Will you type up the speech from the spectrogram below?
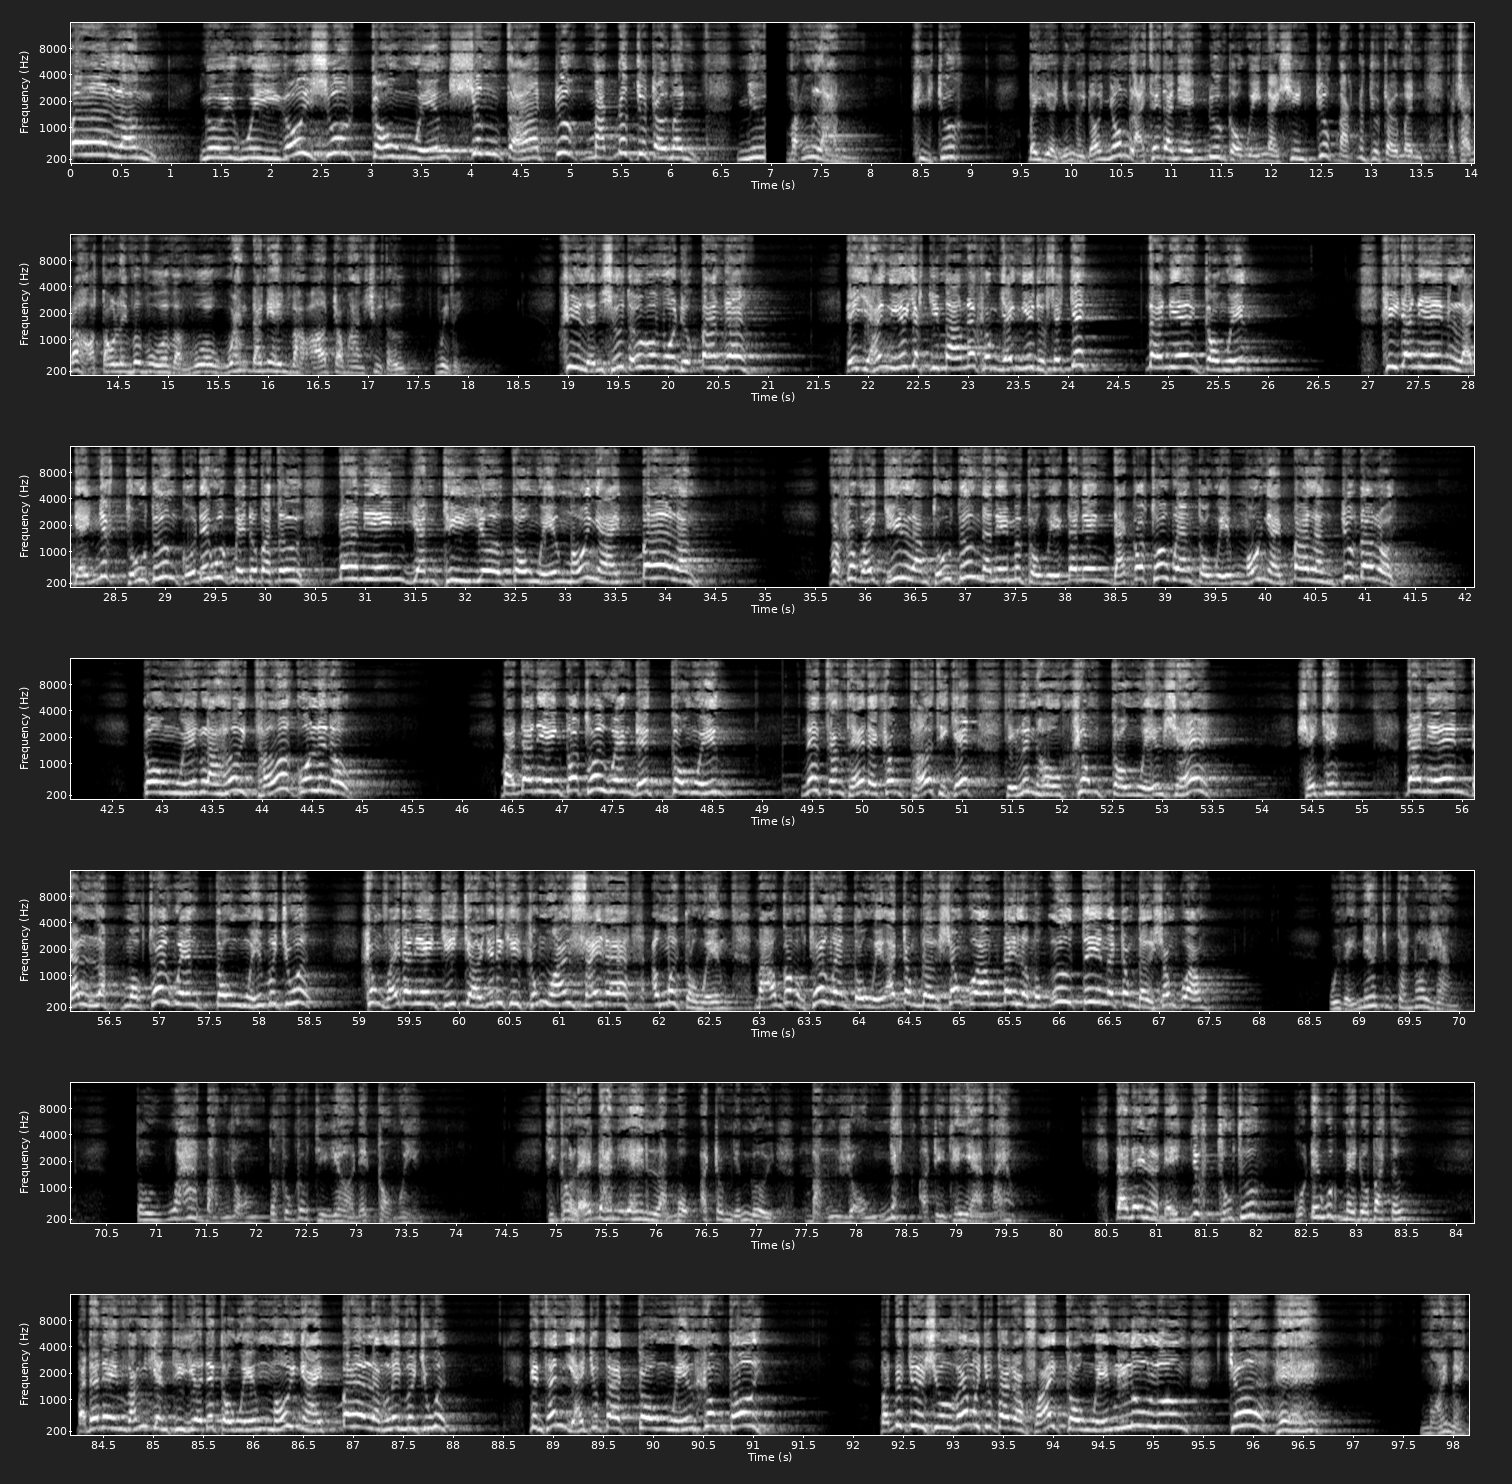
ba lần người quỳ gối xuống cầu nguyện xưng tạ trước mặt Đức Chúa Trời mình như vẫn làm khi trước. Bây giờ những người đó nhóm lại thấy Daniel đương cầu nguyện này xin trước mặt Đức Chúa Trời mình và sau đó họ tâu lên với vua và vua quan Daniel vào ở trong hang sư tử. Quý vị, khi lệnh xử tử của vua được ban ra để giải nghĩa giặc chim bao nếu không giải nghĩa được sẽ chết. Daniel cầu nguyện khi Daniel là đệ nhất thủ tướng của đế quốc Medo Ba Tư, Daniel dành thì giờ cầu nguyện mỗi ngày ba lần. Và không phải chỉ làm thủ tướng Daniel mới cầu nguyện, Daniel đã có thói quen cầu nguyện mỗi ngày ba lần trước đó rồi. Cầu nguyện là hơi thở của linh hồn. Và Daniel có thói quen để cầu nguyện. Nếu thân thể này không thở thì chết, thì linh hồn không cầu nguyện sẽ sẽ chết. Daniel đã lập một thói quen cầu nguyện với Chúa. Không phải Daniel chỉ chờ cho đến khi khủng hoảng xảy ra ông mới cầu nguyện mà ông có một thói quen cầu nguyện ở trong đời sống của ông. Đây là một ưu tiên ở trong đời sống của ông. Quý vị nếu chúng ta nói rằng tôi quá bận rộn, tôi không có thời giờ để cầu nguyện thì có lẽ Daniel là một ở trong những người bận rộn nhất ở trên thế gian phải không? Daniel là đệ nhất thủ tướng của đế quốc Medo Ba Tư. Và đến em vẫn dành thời giờ để cầu nguyện mỗi ngày ba lần lên với Chúa. Kinh Thánh dạy chúng ta cầu nguyện không thôi. Và Đức Chúa Giêsu phán với chúng ta rằng phải cầu nguyện luôn luôn chớ hề mỏi mệt.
